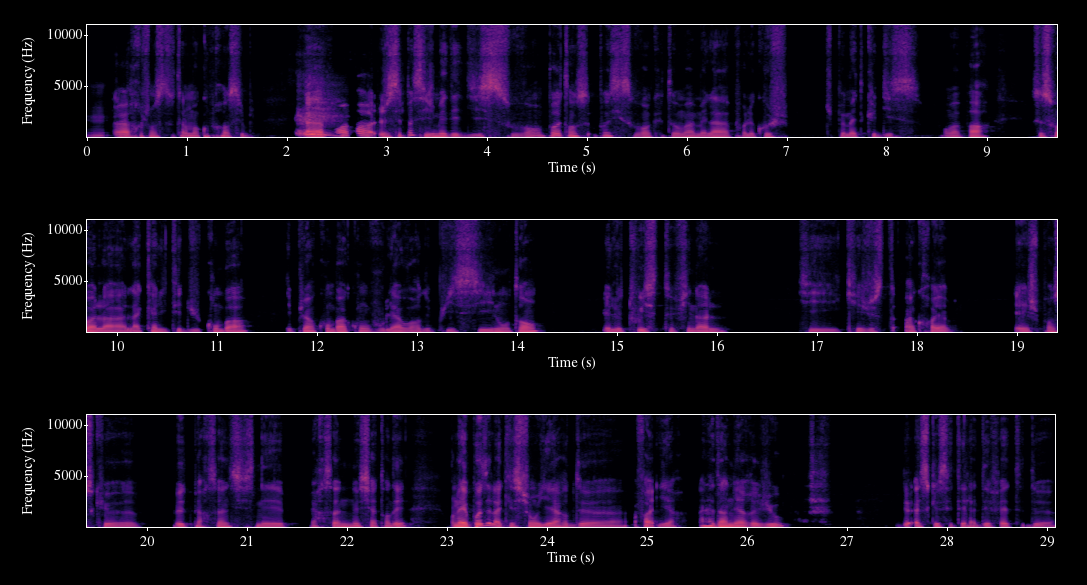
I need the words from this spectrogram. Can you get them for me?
Ouais, franchement, c'est totalement compréhensible. Euh, pour ma part, je sais pas si je mets des 10 souvent, pas, autant, pas aussi souvent que Thomas, mais là, pour le coup, je- tu peux mettre que 10. Pour ma part, que ce soit la, la qualité du combat, Et puis un combat qu'on voulait avoir depuis si longtemps. Et le twist final qui, qui est juste incroyable. Et je pense que peu de personnes, si ce n'est personne, ne s'y attendaient. On avait posé la question hier, de, enfin hier, à la dernière review, de est-ce que c'était la défaite de,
